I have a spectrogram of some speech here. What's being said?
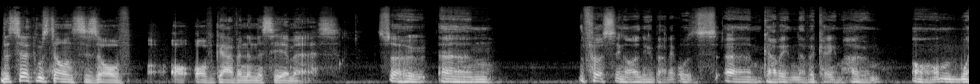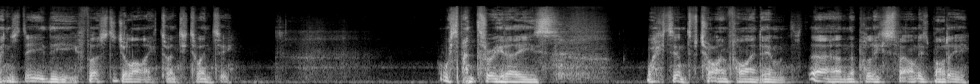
the circumstances of, of, of Gavin and the CMS. So um, the first thing I knew about it was um, Gavin never came home on Wednesday, the 1st of July 2020. We spent three days waiting to try and find him, and the police found his body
